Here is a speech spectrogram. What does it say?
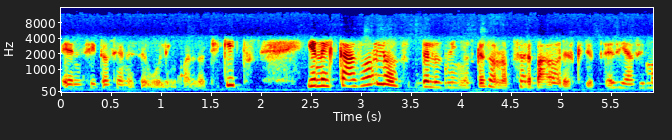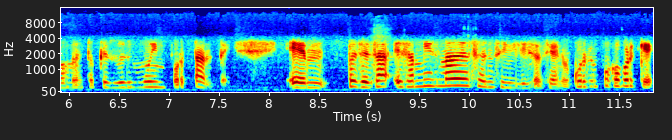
en situaciones de bullying cuando chiquitos. Y en el caso de los, de los niños que son observadores, que yo te decía hace un momento que eso es muy importante, eh, pues esa, esa misma desensibilización ocurre un poco porque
